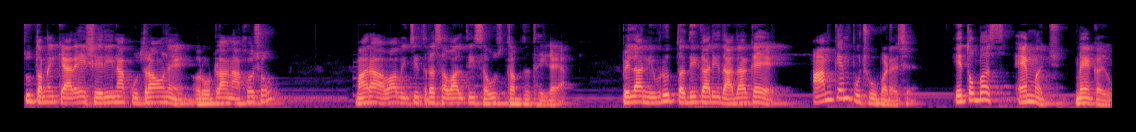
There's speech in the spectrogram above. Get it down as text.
શું તમે ક્યારેય શેરીના કૂતરાઓને રોટલા નાખો છો? મારા આવા વિચિત્ર સવાલથી સૌ સ્તબ્ધ થઈ ગયા. પેલા નિવૃત્ત અધિકારી દાદા કહે, આમ કેમ પૂછવું પડે છે? એ તો બસ એમ જ મેં કહ્યું.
